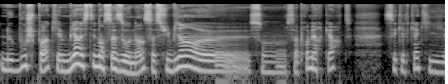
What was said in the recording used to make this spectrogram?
ne bouge pas, qui aime bien rester dans sa zone. Hein. Ça suit bien euh, sa première carte. C'est quelqu'un qui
